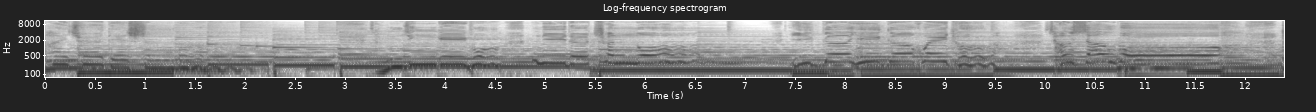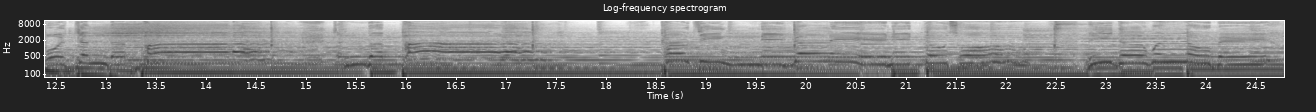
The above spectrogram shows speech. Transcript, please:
还缺点什么？曾经给过你的承诺，一个一个回头嘲笑我。我真的怕了，真的怕了，靠近你，远离你都错。你的温柔背后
